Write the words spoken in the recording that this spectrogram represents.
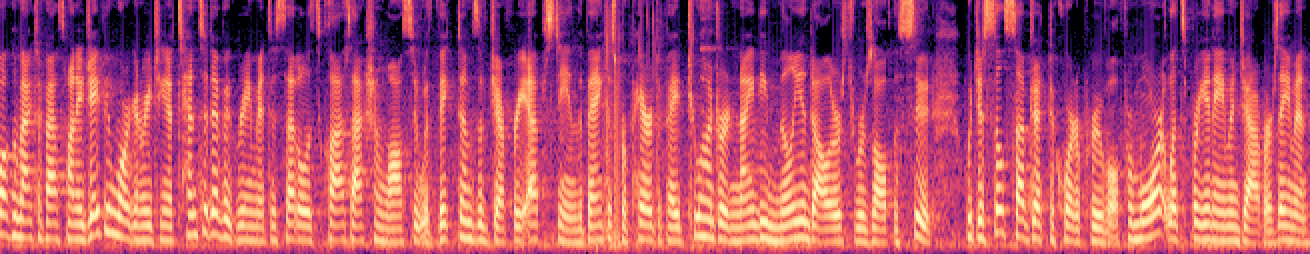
Welcome back to Fast Money. JP Morgan reaching a tentative agreement to settle its class action lawsuit with victims of Jeffrey Epstein. The bank is prepared to pay $290 million to resolve the suit, which is still subject to court approval. For more, let's bring in Eamon Javers. Eamon.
